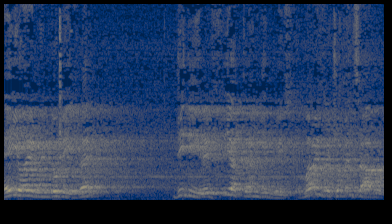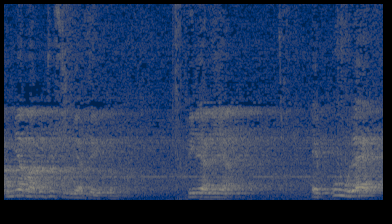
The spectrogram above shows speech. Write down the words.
e io ero in dovere di dire il fiat anche in questo. Ma mentre ciò pensavo, il mio amato Gesù mi ha detto, figlia mia, eppure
